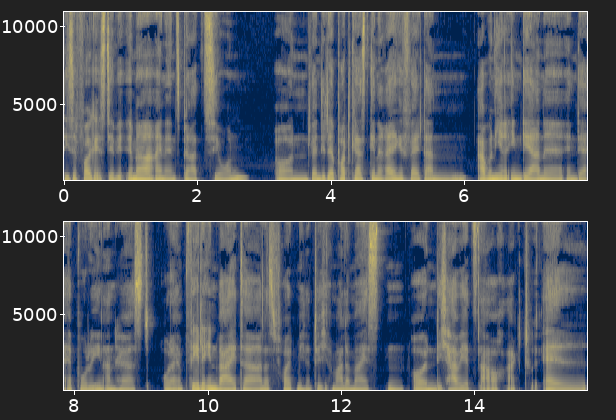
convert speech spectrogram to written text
diese Folge ist dir wie immer eine Inspiration. Und wenn dir der Podcast generell gefällt, dann abonniere ihn gerne in der App, wo du ihn anhörst oder empfehle ihn weiter. Das freut mich natürlich am allermeisten. Und ich habe jetzt auch aktuell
